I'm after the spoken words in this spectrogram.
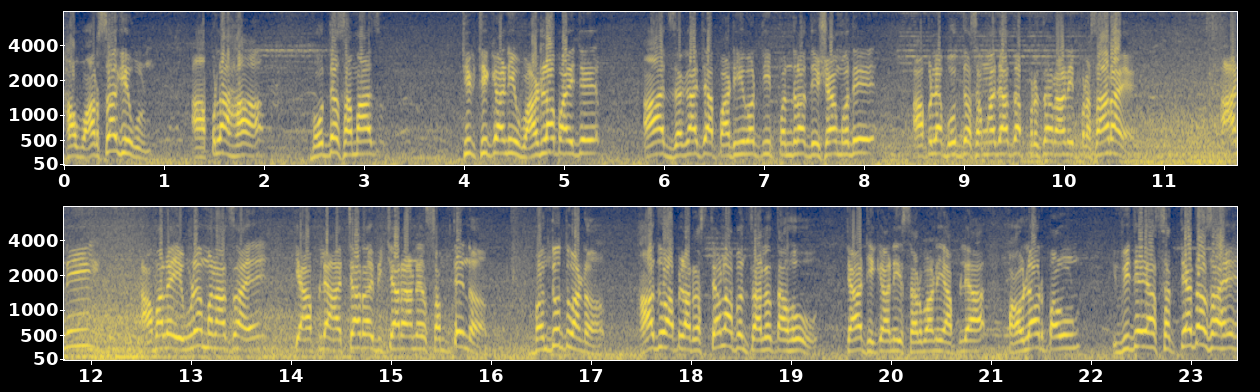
हा वारसा घेऊन आपला हा बौद्ध समाज ठिकठिकाणी वाढला पाहिजे. आज जगाच्या पाठीवरती पंधरा देशामध्ये आपल्या बौद्ध समाजाचा प्रचार आणि प्रसार आहे. आणि आम्हाला एवढं म्हणायचं आहे की आपल्या आचार विचारानं समतेनं बंधुत्वानं हा जो आपला रस्त्यानं आपण चालत आहो त्या ठिकाणी सर्वांनी आपल्या पावलावर पाहून विजय हा सत्याचाच आहे.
